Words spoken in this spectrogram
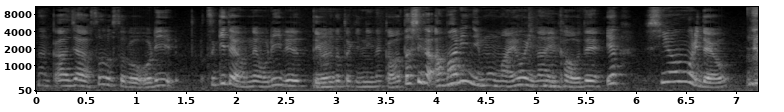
なんかあじゃあそろそろ降りる次だよね降りるって言われた時になんか私があまりにも迷いない顔で「いや新青森だよ」って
